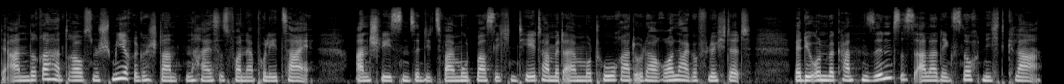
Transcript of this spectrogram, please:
der andere hat draußen Schmiere gestanden, heißt es von der Polizei. Anschließend sind die zwei mutmaßlichen Täter mit einem Motorrad oder Roller geflüchtet. Wer die Unbekannten sind, ist allerdings noch nicht klar.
